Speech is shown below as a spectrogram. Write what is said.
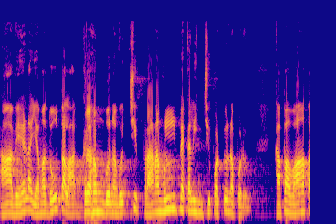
ఆ వేళ యమదూతల ఆగ్రహంబున వచ్చి ప్రాణముల్పెకలించి పట్టునప్పుడు కపవాత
